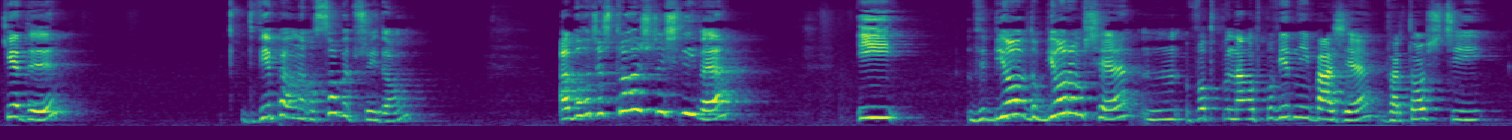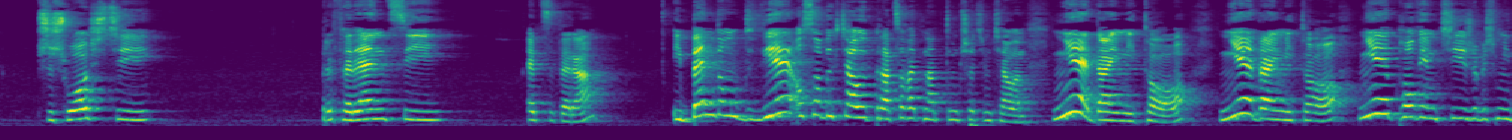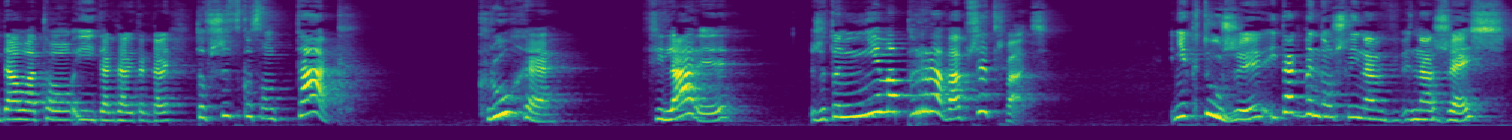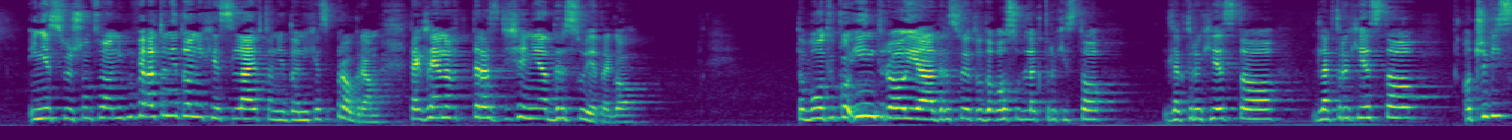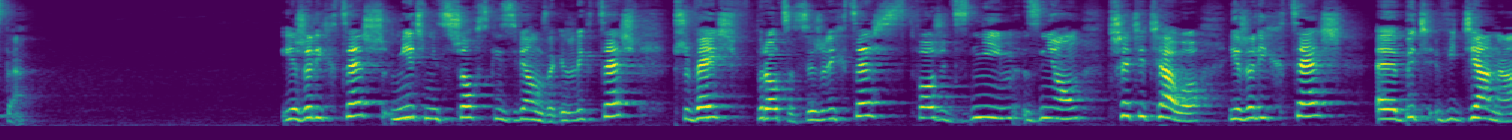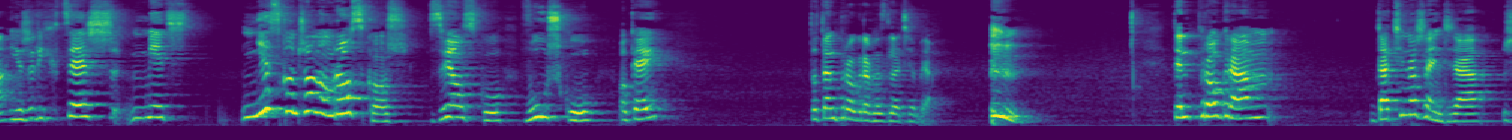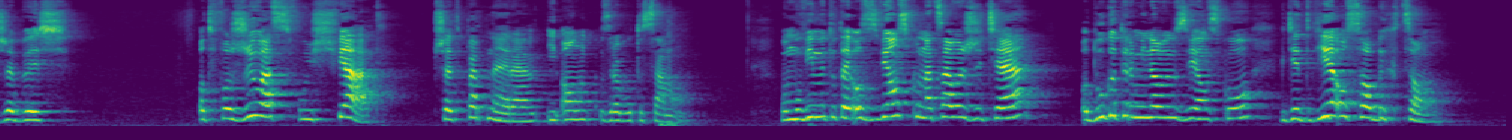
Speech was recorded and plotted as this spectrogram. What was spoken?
kiedy dwie pełne osoby przyjdą, albo chociaż trochę szczęśliwe i wybior, dobiorą się mm, na odpowiedniej bazie wartości, przyszłości, preferencji, etc. I będą dwie osoby chciały pracować nad tym trzecim ciałem. Nie daj mi to, nie daj mi to, nie powiem ci, żebyś mi dała to i tak dalej, i tak dalej. To wszystko są tak kruche filary, że to nie ma prawa przetrwać. Niektórzy i tak będą szli na, na rzeź i nie słyszą, co o nich mówię, ale to nie do nich jest live, to nie do nich jest program. Także ja nawet teraz dzisiaj nie adresuję tego. To było tylko intro i ja adresuję to do osób, dla których jest to, dla których jest to, dla których jest to oczywiste. Jeżeli chcesz mieć mistrzowski związek, jeżeli chcesz wejść w proces, jeżeli chcesz stworzyć z nim, z nią trzecie ciało, jeżeli chcesz być widziana, jeżeli chcesz mieć nieskończoną rozkosz w związku, w łóżku, ok? To ten program jest dla ciebie. ten program da ci narzędzia, żebyś otworzyła swój świat przed partnerem i on zrobił to samo. Bo mówimy tutaj o związku na całe życie, o długoterminowym związku, gdzie dwie osoby chcą.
